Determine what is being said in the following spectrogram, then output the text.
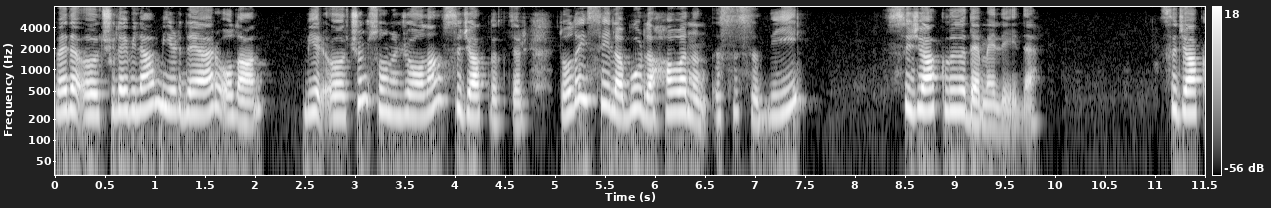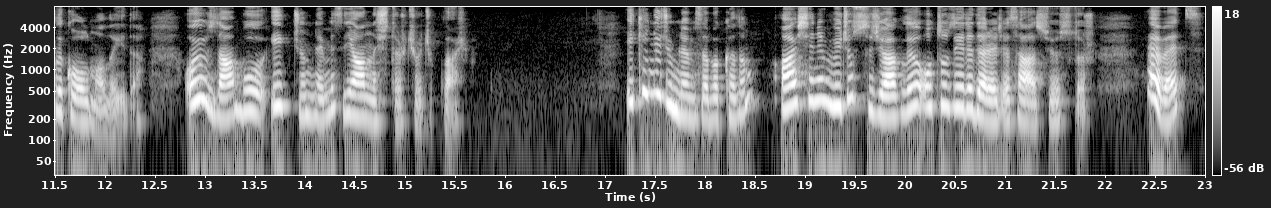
ve de ölçülebilen bir değer olan bir ölçüm sonucu olan sıcaklıktır. Dolayısıyla burada havanın ısısı değil, sıcaklığı demeliydi. Sıcaklık olmalıydı. O yüzden bu ilk cümlemiz yanlıştır çocuklar. İkinci cümlemize bakalım. Ayşe'nin vücut sıcaklığı 37 derece Celsius'tur. Evet,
